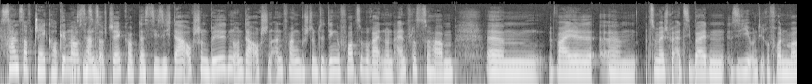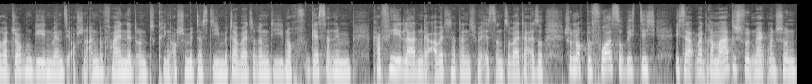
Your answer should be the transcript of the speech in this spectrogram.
Sons of Jacob. Genau, Sons sie. of Jacob, dass die sich da auch schon bilden und da auch schon anfangen, bestimmte Dinge vorzubereiten und Einfluss zu haben. Ähm, weil ähm, zum Beispiel, als die beiden, sie und ihre Freundin Moira joggen gehen, werden sie auch schon angefeindet und kriegen auch schon mit, dass die Mitarbeiterin, die noch gestern im Kaffeeladen gearbeitet hat, dann nicht mehr ist und so weiter. Also schon noch bevor es so richtig, ich sag mal, dramatisch wird, merkt man schon,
